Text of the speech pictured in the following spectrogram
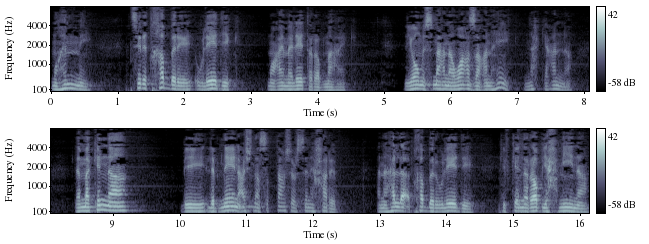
مهمة. تصير تخبري أولادك معاملات الرب معك. اليوم سمعنا وعظة عن هيك بنحكي عنها. لما كنا بلبنان عشنا 16 سنة حرب. أنا هلأ بخبر أولادي كيف كان الرب يحمينا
